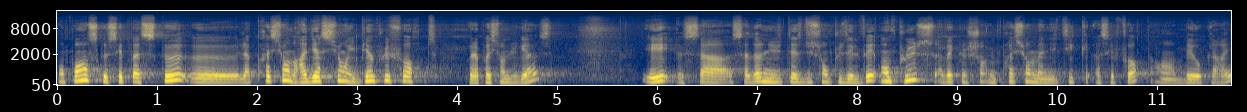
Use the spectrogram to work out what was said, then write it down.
On pense que c'est parce que euh, la pression de radiation est bien plus forte que la pression du gaz. Et ça, donne une vitesse du son plus élevée, en plus avec une pression magnétique assez forte en B au carré.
